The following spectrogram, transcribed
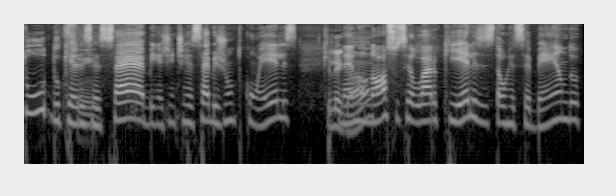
tudo que Sim. eles recebem, a gente recebe junto com eles. Que legal. Né, no nosso celular, o que eles estão recebendo,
